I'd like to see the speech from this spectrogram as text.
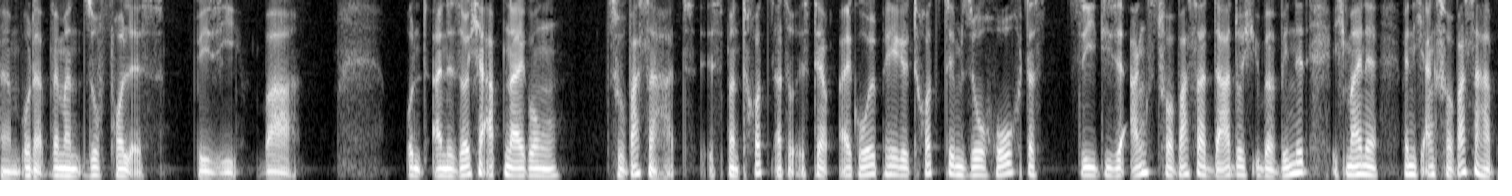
ähm, oder wenn man so voll ist, wie sie war, und eine solche Abneigung zu Wasser hat, ist man trotz, also ist der Alkoholpegel trotzdem so hoch, dass sie diese Angst vor Wasser dadurch überwindet? Ich meine, wenn ich Angst vor Wasser habe,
